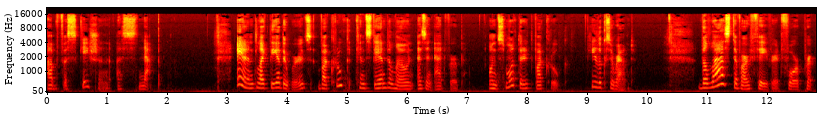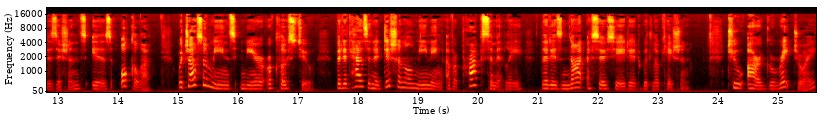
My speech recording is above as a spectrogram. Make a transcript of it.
obfuscation a snap. And, like the other words, vakruk can stand alone as an adverb. On смотрит vakruk. He looks around. The last of our favorite four prepositions is okala, which also means near or close to, but it has an additional meaning of approximately that is not associated with location. To our great joy,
